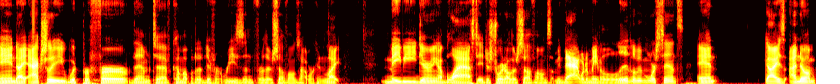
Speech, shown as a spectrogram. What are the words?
And I actually would prefer them to have come up with a different reason for their cell phones not working. Like maybe during a blast it destroyed all their cell phones. I mean that would have made a little bit more sense. And guys, I know I'm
